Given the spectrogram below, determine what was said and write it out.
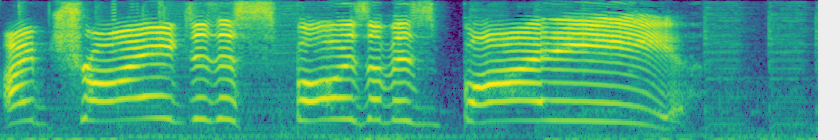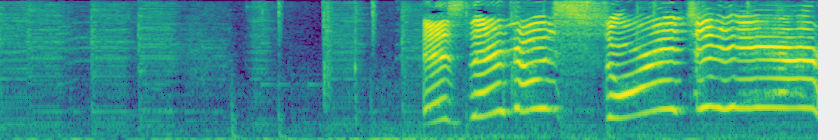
I'm trying to dispose of his body! Is there no storage in here?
